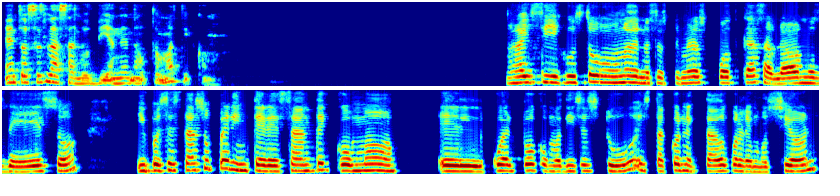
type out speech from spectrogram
entonces la salud viene en automático. Ay, sí, justo uno de nuestros primeros podcasts hablábamos de eso y pues está súper interesante cómo el cuerpo, como dices tú, está conectado con la emoción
